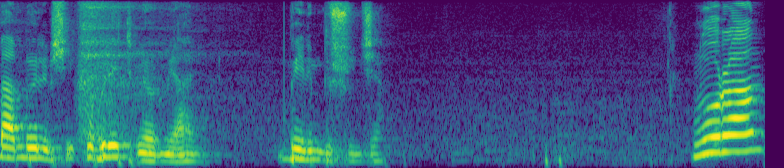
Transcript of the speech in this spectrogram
ben böyle bir şey kabul etmiyorum yani. Bu benim düşüncem. Nuran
